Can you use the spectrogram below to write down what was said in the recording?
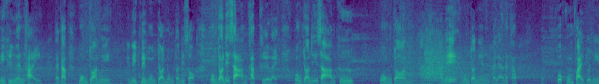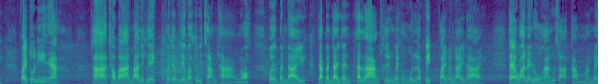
นี่คือเงื่อนไขนะครับ วงจรนี้ อีกหนึ่งวงจรวงจรที่ 2 วงจรที่ 3 ครับคืออะไร วงจรที่ 3 คือวงจรอ่าอันนี้วงจรที่หนึ่งไปแล้วนะครับควบคุมไฟตัวนี้ ไฟตัวนี้เนี่ยถ้าชาวบ้านบ้านเล็ก ๆ ก็จะเรียกว่าสวิตช์สามทางเนาะเปิดบันไดจากบันไดด้านขั้นล่างขึ้นไปข้างบนแล้วปิดไฟบันไดได้ แต่ว่าในโรงงานอุตสาหกรรมมันไม่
